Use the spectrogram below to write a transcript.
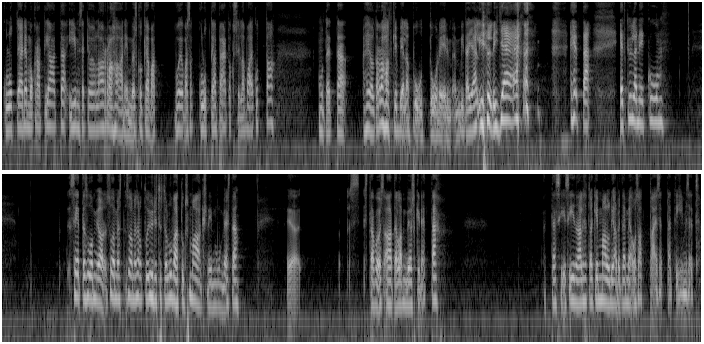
kuluttajademokratiaa, että ihmiset, joilla on rahaa, niin myös kokevat voivansa kuluttajapäätöksillä vaikuttaa. Mutta että he, joilta rahatkin vielä puuttuu, niin mitä jäljelle jää. että, että kyllä niin kuin, se, että Suomi on Suomesta, Suomen sanottu yhdistysten luvattuksi maaksi, niin mun mielestä sitä voisi ajatella myöskin, että, että siinä olisi jotakin mallia, mitä me osattaisiin, että ihmiset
